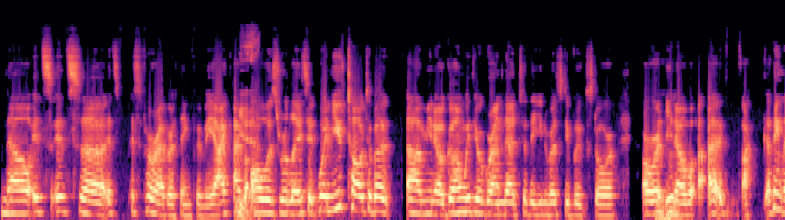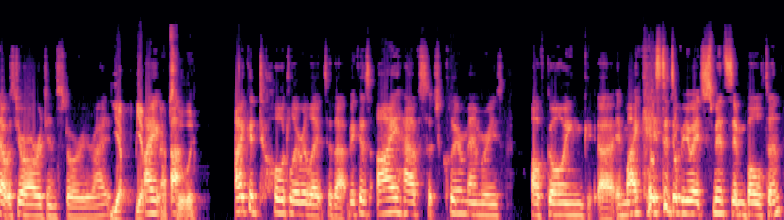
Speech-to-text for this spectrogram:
No it's it's uh it's it's forever thing for me. I, have yeah. always related when you've talked about um you know going with your granddad to the university bookstore or mm-hmm. you know I, I think that was your origin story right? Yep yep I, absolutely. I, I could totally relate to that because i have such clear memories of going, uh, in my case, to WH Smith's in Bolton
